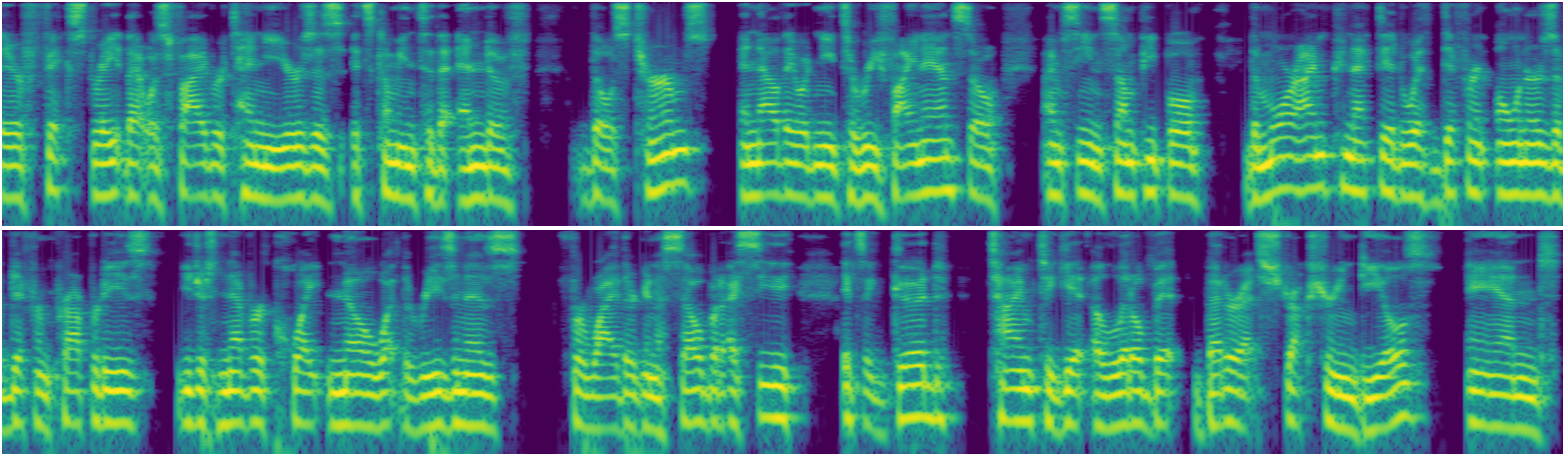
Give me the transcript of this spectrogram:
their fixed rate that was five or 10 years is it's coming to the end of those terms. And now they would need to refinance. So I'm seeing some people, the more I'm connected with different owners of different properties, you just never quite know what the reason is for why they're going to sell. But I see it's a good time to get a little bit better at structuring deals and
